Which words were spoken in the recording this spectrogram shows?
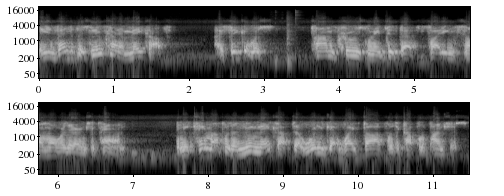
they invented this new kind of makeup. I think it was Tom Cruise when he did that fighting film over there in Japan, and he came up with a new makeup that wouldn't get wiped off with a couple of punches.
